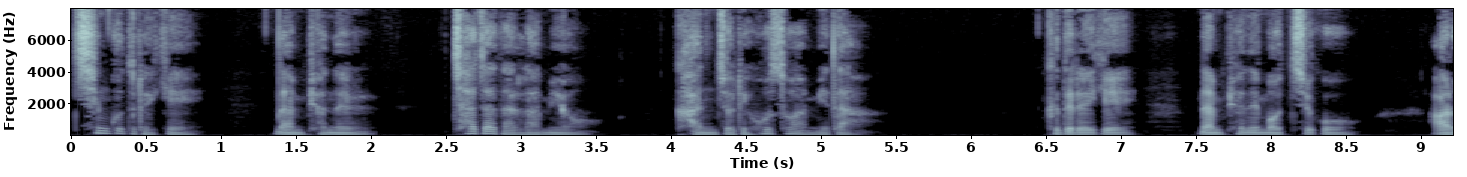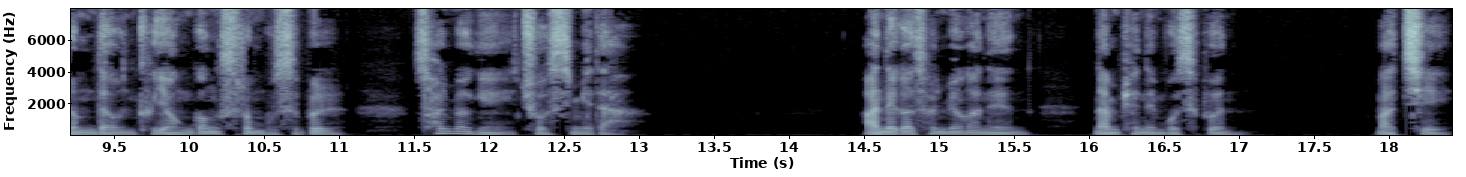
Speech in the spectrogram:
친구들에게 남편을 찾아달라며 간절히 호소합니다. 그들에게 남편의 멋지고 아름다운 그 영광스러운 모습을 설명해 주었습니다. 아내가 설명하는 남편의 모습은 마치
